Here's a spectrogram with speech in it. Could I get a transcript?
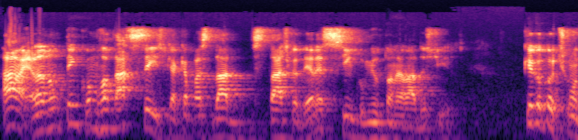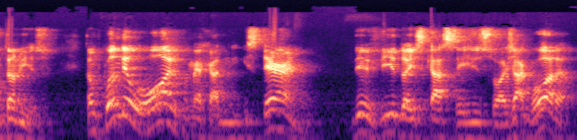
Ah, ela não tem como rodar 6, porque a capacidade estática dela é 5 mil toneladas dia. Por que, que eu estou te contando isso? Então, quando eu olho para o mercado externo, devido à escassez de soja agora,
